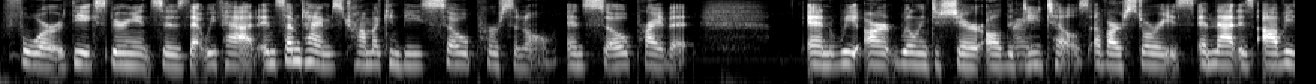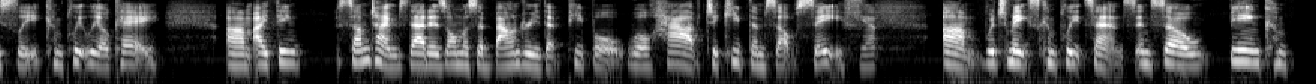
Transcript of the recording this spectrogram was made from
for the experiences that we've had. And sometimes trauma can be so personal and so private. And we aren't willing to share all the Right. details of our stories. And that is obviously completely okay. Um, I think sometimes that is almost a boundary that people will have to keep themselves safe Yep. Um, which makes complete sense. And so being, com-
